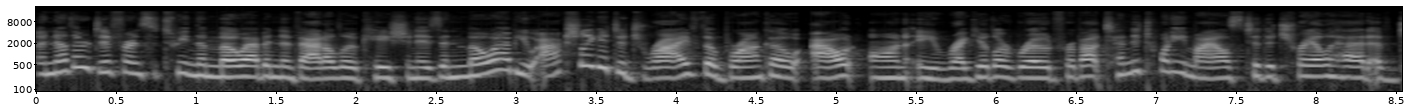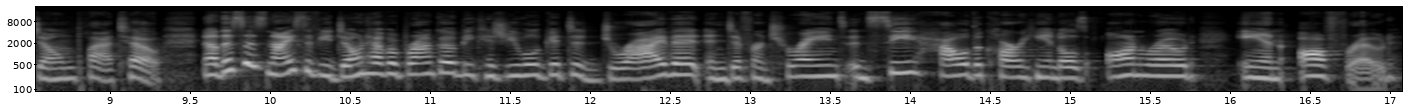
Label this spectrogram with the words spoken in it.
Another difference between the Moab and Nevada location is in Moab, you actually get to drive the Bronco out on a regular road for about 10 to 20 miles to the trailhead of Dome Plateau. Now, this is nice if you don't have a Bronco because you will get to drive it in different terrains and see how the car handles on road and off road.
